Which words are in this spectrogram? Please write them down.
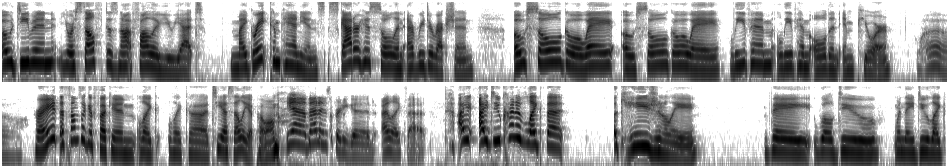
"O demon, yourself does not follow you yet. My great companions scatter his soul in every direction. O soul, go away. O soul, go away. Leave him. Leave him old and impure." Whoa. Right? That sounds like a fucking like like a T.S. Eliot poem. Yeah, that is pretty good. I like that. I I do kind of like that occasionally they will do when they do like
